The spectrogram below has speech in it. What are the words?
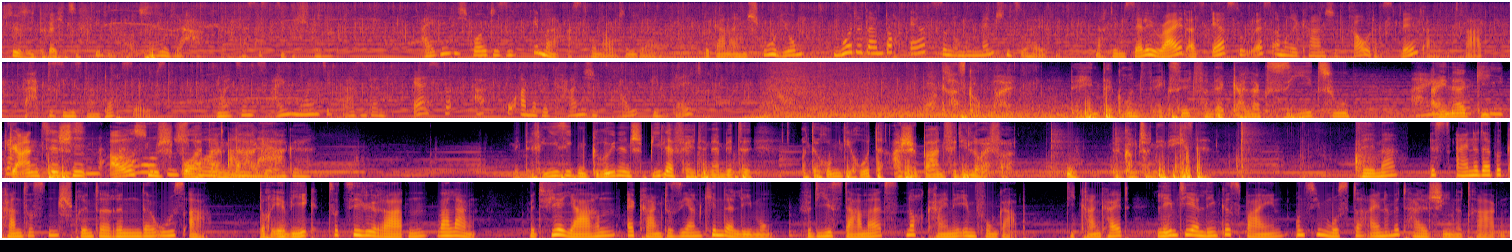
Sie sieht recht zufrieden aus. Oh ja, das ist sie bestimmt. Eigentlich wollte sie immer Astronautin werden, begann ein Studium, wurde dann doch Ärztin, um den Menschen zu helfen. Nachdem Sally Ride als erste US-amerikanische Frau das Weltall betrat, wagte sie es dann doch selbst. 1992 war sie dann die erste afroamerikanische Frau im Weltraum. Boah, krass, guck mal. Der Hintergrund wechselt von der Galaxie zu einer, einer gigantischen, gigantischen Außensportanlage. Außensportanlage. Mit riesigem grünen Spielerfeld in der Mitte und darum die rote Aschebahn für die Läufer. Uh, da kommt schon die nächste. Wilma ist eine der bekanntesten Sprinterinnen der USA. Doch ihr Weg zur Zielgeraden war lang. Mit vier Jahren erkrankte sie an Kinderlähmung, für die es damals noch keine Impfung gab. Die Krankheit lähmte ihr linkes Bein und sie musste eine Metallschiene tragen.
